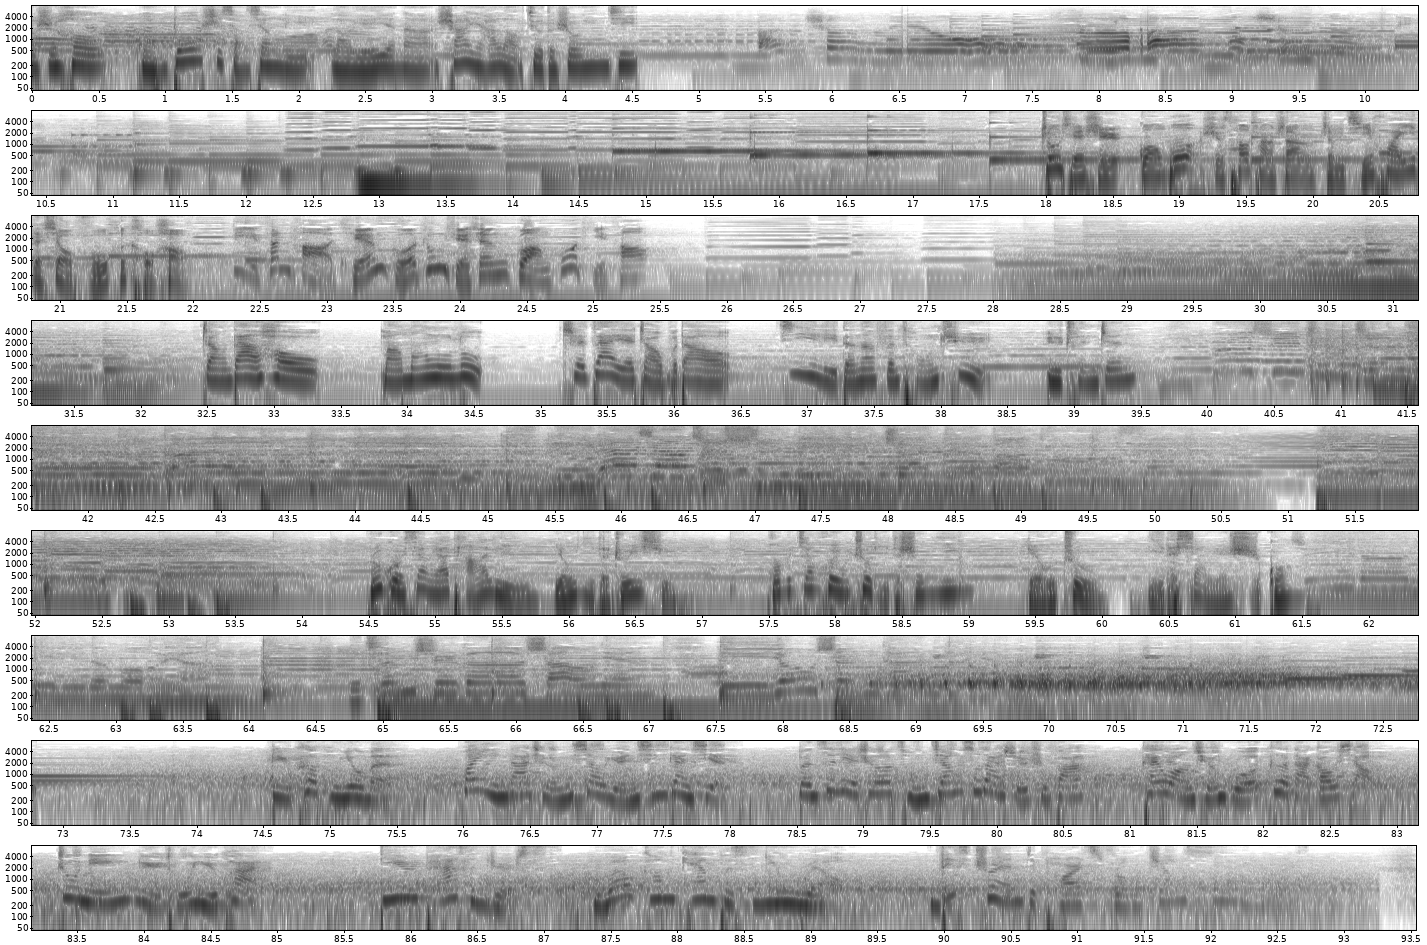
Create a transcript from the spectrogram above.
小时候，广播是小巷里老爷爷那沙哑老旧的收音机。中学时，广播是操场上整齐划一的校服和口号。第三套全国中学生广播体操。长大后，忙忙碌碌，却再也找不到记忆里的那份童趣与纯真。如果象牙塔里有你的追寻，我们将会用这里的声音留住你的校园时光。记得你的模样，你曾是个少年，你有深潭的旅客朋友们，欢迎搭乘校园新干线。本次列车从江苏大学出发，开往全国各大高校。祝您旅途愉快。Dear passengers, welcome Campus New Rail. This train departs from Jiangsu.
